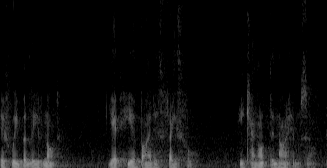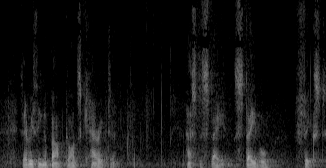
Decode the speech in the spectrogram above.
If we believe not, yet he abideth faithful. He cannot deny himself. So everything about God's character has to stay stable, fixed,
